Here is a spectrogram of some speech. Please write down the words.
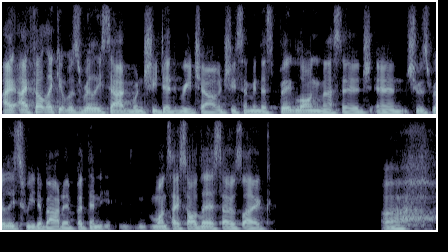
I, I felt like it was really sad when she did reach out and she sent me this big long message and she was really sweet about it but then once i saw this i was like oh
